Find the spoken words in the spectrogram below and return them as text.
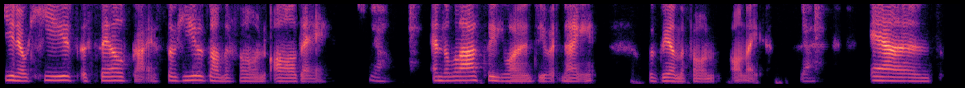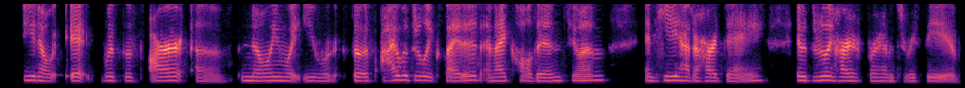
you know, he's a sales guy, so he was on the phone all day. Yeah. And the last thing he wanted to do at night was be on the phone all night. Yeah. And you know, it was this art of knowing what you were. So if I was really excited and I called in to him and he had a hard day, it was really hard for him to receive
